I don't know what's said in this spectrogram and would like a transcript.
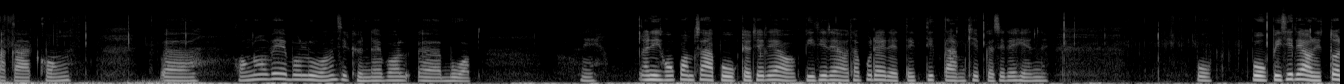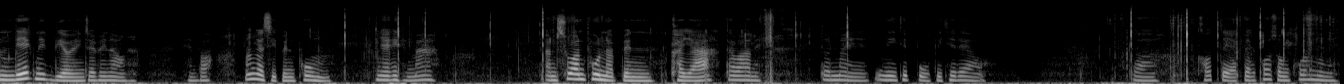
อากาศของเอ่อของนอร์เวย์บ่รู้ว่ามันสิขึ้นได้บ่เอ่อบวบนี่อันนี้ของปอมซาปลูกเที่ยวที่แล้วปีที่แล้วถ้าผู้ใดได้ติดติดตามคลิปก็สิได้เห็นปลูก ปลูกปีที่แล้วนี่ต้นเล็กนิดเดียวเองจ้ะพี่น้อง เห็นปะมันก็สิเป็นพุ่มใหญ่ขึ้นมาอันส่วนพุ่นน่ะเป็นขยะ แต่ว่านี่ต้นไม้นี่ที่ปลูกปีที่แล้วก็เขาแตกได้พอสมควรเลยนี่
